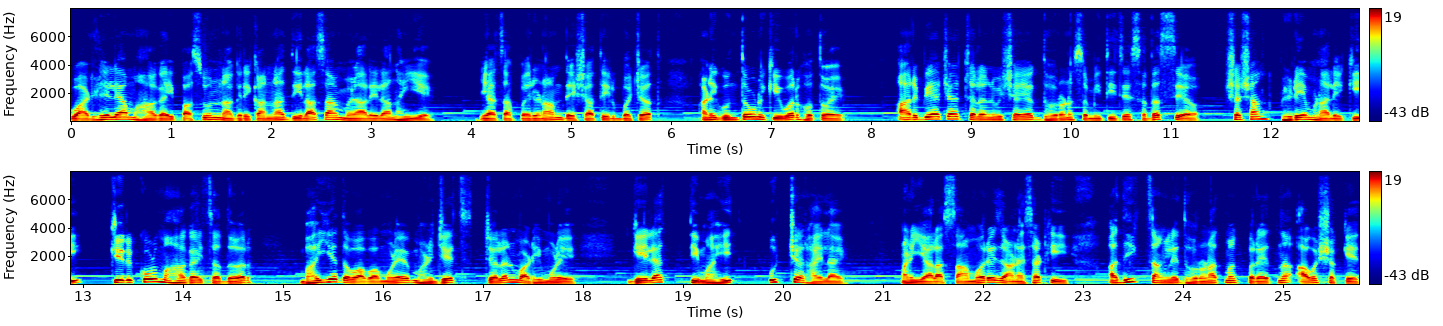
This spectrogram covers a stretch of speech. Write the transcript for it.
वाढलेल्या महागाईपासून नागरिकांना दिलासा मिळालेला नाहीये. याचा परिणाम देशातील बचत आणि गुंतवणुकीवर होतोय. आरबीआयच्या चलनविषयक धोरण समितीचे सदस्य शशांक भिडे म्हणाले की किरकोळ महागाईचा दर बाह्य दबावामुळे म्हणजेच चलनवाढीमुळे गेल्या तिमाहीत उच्च राहिलाय आणि याला सामोरे जाण्यासाठी अधिक चांगले धोरणात्मक प्रयत्न आवश्यक आहेत.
